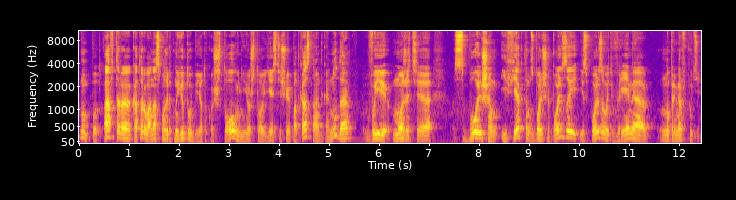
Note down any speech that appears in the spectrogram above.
ну, вот автора, которого она смотрит на Ютубе. Я такой, что, у нее что, есть еще и подкаст? Она такая, ну да, вы можете с большим эффектом, с большей пользой использовать время, например, в пути.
